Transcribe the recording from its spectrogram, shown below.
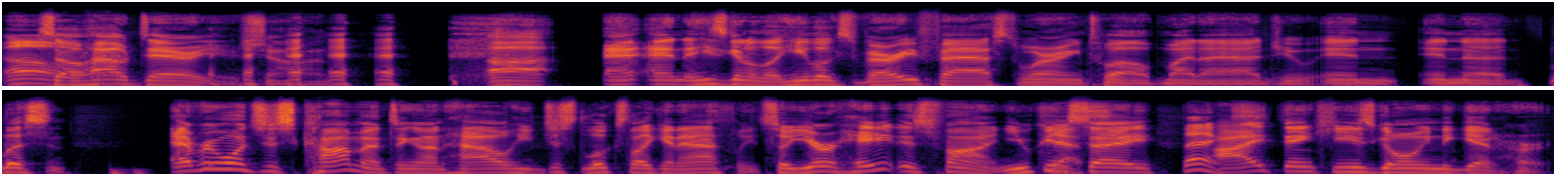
Oh, so okay. how dare you, Sean? uh and, and he's gonna look he looks very fast wearing 12, might I add you in in uh listen, everyone's just commenting on how he just looks like an athlete. So your hate is fine. You can Yes. say Thanks. I think he's going to get hurt.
